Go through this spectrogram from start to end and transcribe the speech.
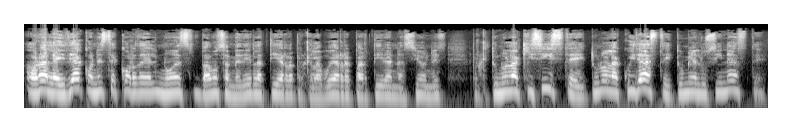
Ahora la idea con este cordel no es vamos a medir la tierra porque la voy a repartir a naciones, porque tú no la quisiste y tú no la cuidaste y tú me alucinaste.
